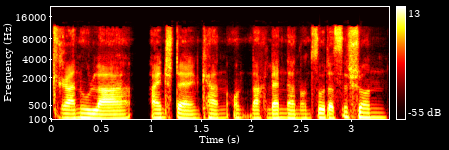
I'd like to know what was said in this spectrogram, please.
granular einstellen kann und nach Ländern und so. Das ist schon,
